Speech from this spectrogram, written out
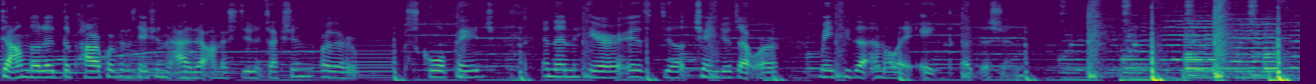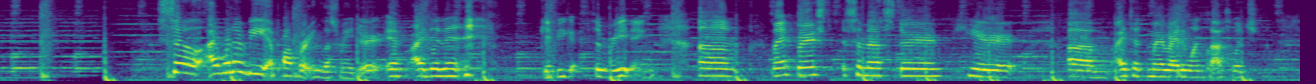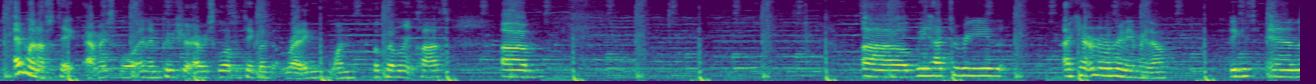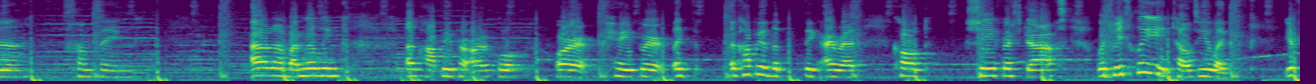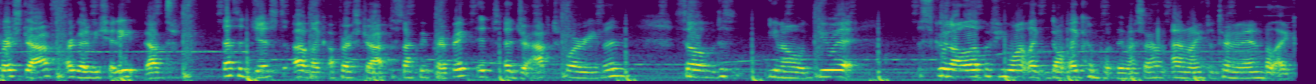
downloaded the PowerPoint presentation and added it on their student section or their school page. And then here is the changes that were made to the MLA 8th edition. So I wouldn't be a proper English major if I didn't give you some reading. Um, my first semester here, um, I took my writing one class, which everyone has to take at my school, and I'm pretty sure every school has to take like writing one equivalent class. Um, uh, we had to read. I can't remember her name right now. I think it's Anna something. I don't know, but I'm gonna link a copy of her article or paper, like a copy of the thing I read called shitty first drafts, which basically tells you like your first drafts are gonna be shitty. That's that's a gist of like a first draft. It's not gonna be perfect. It's a draft for a reason. So just you know do it, screw it all up if you want. Like don't like completely mess around. I don't know. You have to turn it in, but like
